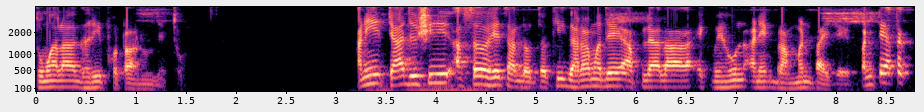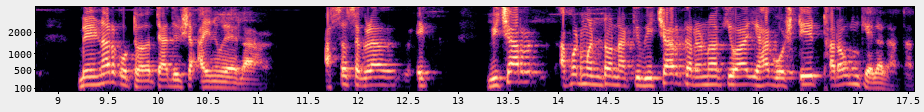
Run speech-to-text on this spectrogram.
तुम्हाला घरी फोटो आणून देतो. आणि त्या दिवशी असं हे चाललं होतं की घरामध्ये आपल्याला एक मेहून आणि एक ब्राह्मण पाहिजे. पण ते आता मिळणार कुठं त्या दिवशी ऐन वेळेला असं सगळं एक विचार आपण म्हणतो ना की विचार करणं किंवा ह्या गोष्टी ठरवून केल्या जातात.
